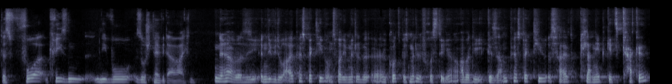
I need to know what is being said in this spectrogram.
das Vorkrisenniveau so schnell wieder erreichen. Ja, das ist die Individualperspektive und zwar die mittel, äh, kurz- bis mittelfristige. Aber die Gesamtperspektive ist halt, Planet geht's kacke,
